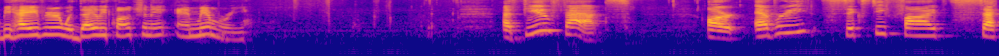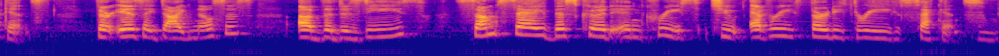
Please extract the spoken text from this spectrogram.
behavior, with daily functioning, and memory. A few facts are every 65 seconds there is a diagnosis of the disease. Some say this could increase to every 33 seconds. Mm.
